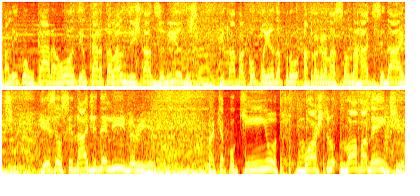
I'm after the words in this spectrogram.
Falei com um cara ontem, o cara tá lá nos Estados Unidos e tava acompanhando a, pro- a programação da Rádio Cidade. Esse é o Cidade Delivery. Daqui a pouquinho mostro novamente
